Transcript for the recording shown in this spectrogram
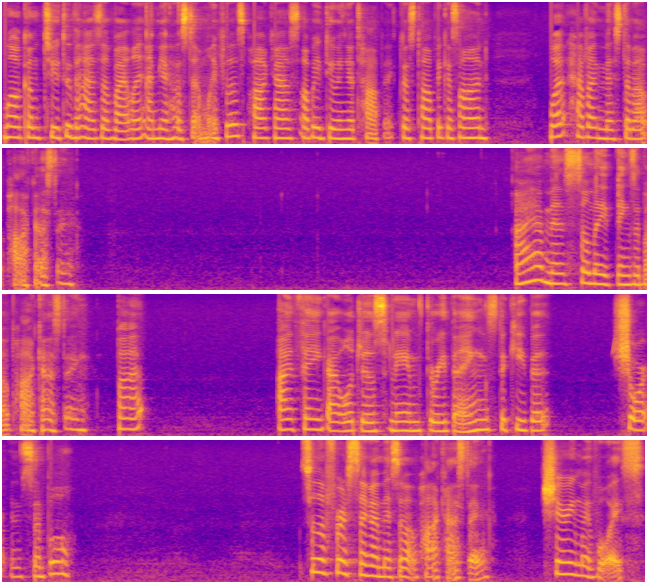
Welcome to Through the Eyes of Violet. I'm your host, Emily. For this podcast, I'll be doing a topic. This topic is on what have I missed about podcasting? I have missed so many things about podcasting, but I think I will just name three things to keep it short and simple. So, the first thing I miss about podcasting sharing my voice.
